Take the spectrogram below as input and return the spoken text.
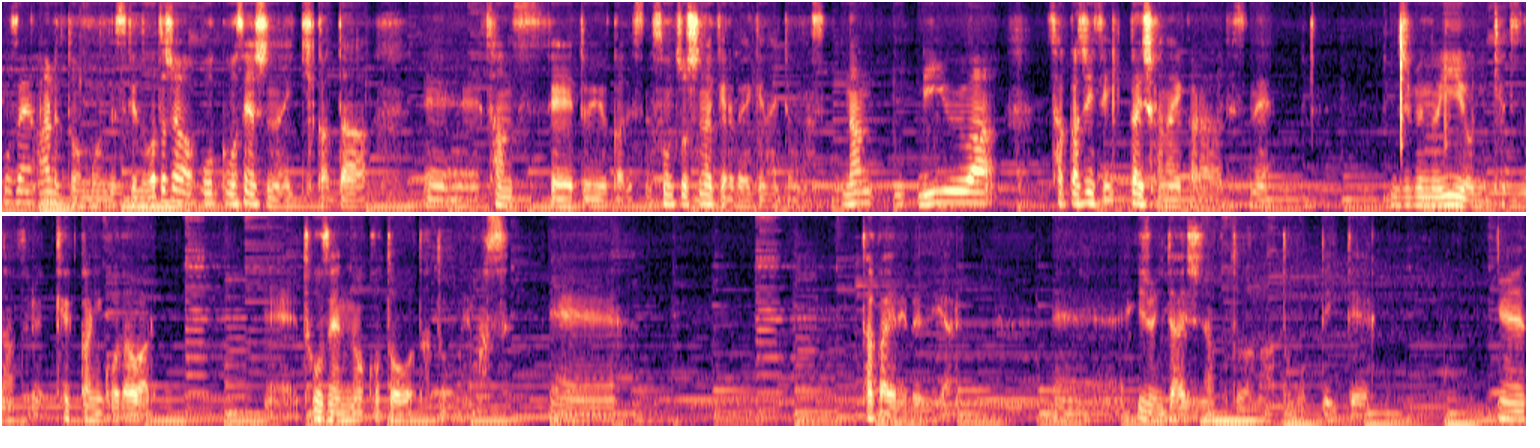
当然あると思うんですけど私は大久保選手の生き方、えー、賛成というかですね尊重しなければいけないと思います。なん理由はサッカー人生1回しかないからですね。自分のいいように決断する。結果にこだわる、えー、当然のことだと思います、えー、高いレベルでやる、えー、非常に大事なことだなとていて、え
